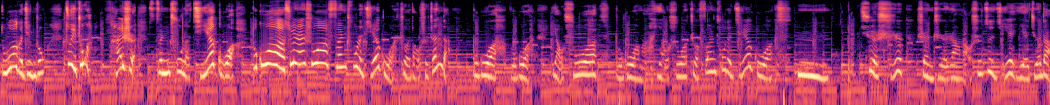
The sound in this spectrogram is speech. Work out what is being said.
多个竞争，最终啊，还是分出了结果。不过，虽然说分出了结果，这倒是真的。不过，不过，要说不过嘛，要说这分出的结果，嗯，确实，甚至让老师自己也觉得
